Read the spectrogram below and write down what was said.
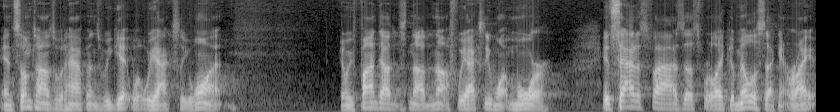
And sometimes what happens, we get what we actually want, and we find out it's not enough. We actually want more. It satisfies us for like a millisecond, right?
